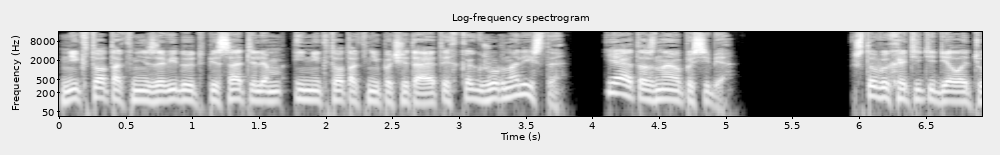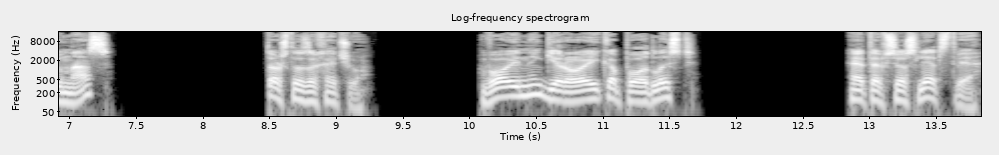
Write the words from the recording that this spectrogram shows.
Никто так не завидует писателям, и никто так не почитает их, как журналисты. Я это знаю по себе. Что вы хотите делать у нас? То, что захочу. Войны, героика, подлость. Это все следствие.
